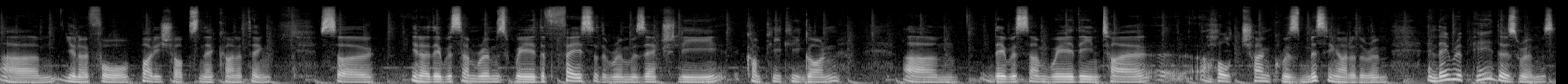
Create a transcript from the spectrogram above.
um, you know, for body shops and that kind of thing. So, you know, there were some rims where the face of the rim was actually completely gone. Um, there was some where the entire, uh, a whole chunk was missing out of the rim, and they repaired those rims.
